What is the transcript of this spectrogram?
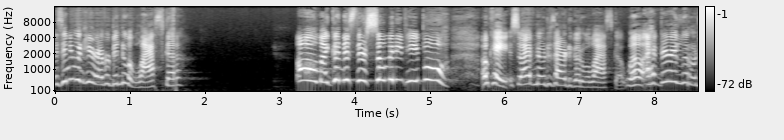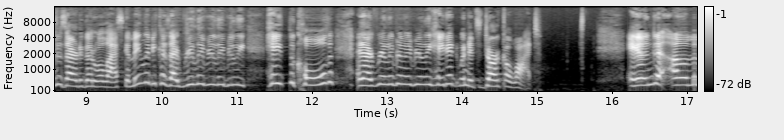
Has anyone here ever been to Alaska? Oh my goodness, there's so many people. Okay, so I have no desire to go to Alaska. Well, I have very little desire to go to Alaska, mainly because I really, really, really hate the cold, and I really, really, really hate it when it's dark a lot. And um,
